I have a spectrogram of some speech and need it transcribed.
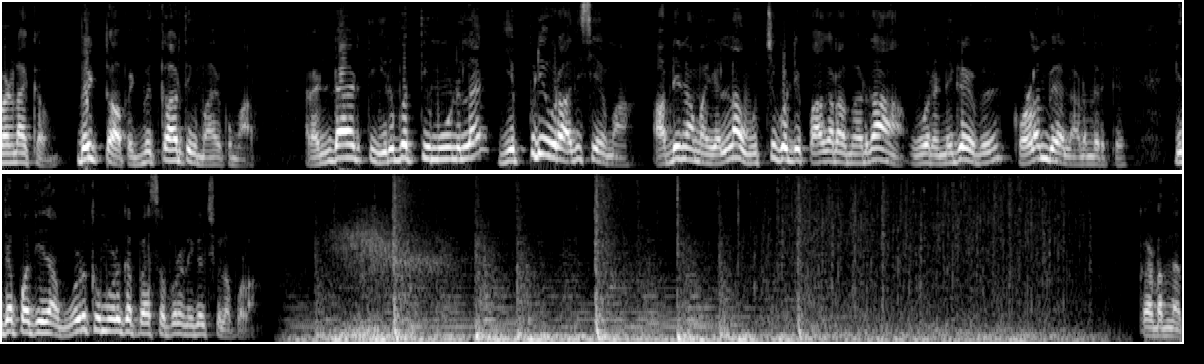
வணக்கம். Big topic with Karthik Mayakumar. ரெண்டாயிரத்தி இருபத்தி மூணுல எப்படி ஒரு அதிசயமா? அப்படின்னு நம்ம எல்லாம் உச்சி கொட்டி பார்க்குற மாதிரி தான் ஒரு நிகழ்வு கொலம்பியா நடந்திருக்கு. இதை பற்றி தான் முழுக்க முழுக்க பேச போகிற நிகழ்ச்சியில் போகலாம் கடந்த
